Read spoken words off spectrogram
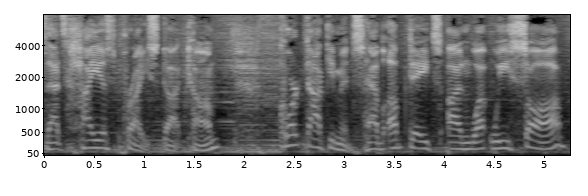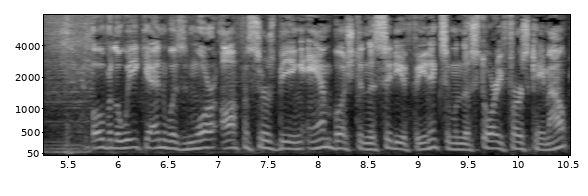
That's highestprice.com. Court documents have updates on what we saw over the weekend was more officers being ambushed in the city of Phoenix. And when the story first came out,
